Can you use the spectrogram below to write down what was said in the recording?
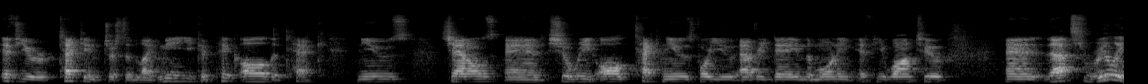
if you're tech interested like me you can pick all the tech news channels and she'll read all tech news for you every day in the morning if you want to. And that's really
